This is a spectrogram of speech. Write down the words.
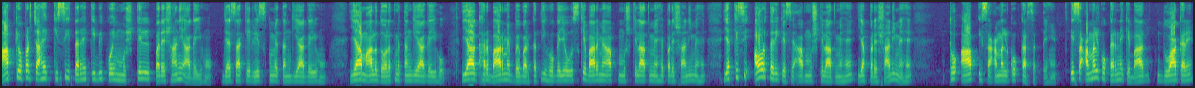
आपके ऊपर चाहे किसी तरह की भी कोई मुश्किल, परेशानी आ गई हो, जैसा कि रिस्क में तंगी आ गई हो, या माल दौलत में तंगी आ गई हो, या घर बार में बेबरकती हो गई हो, उसके बारे में आप मुश्किल में है, परेशानी में है, या किसी और तरीके से आप मुश्किल में हैं या परेशानी में हैं तो आप इस अमल को कर सकते हैं। इस अमल को करने के बाद दुआ करें।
